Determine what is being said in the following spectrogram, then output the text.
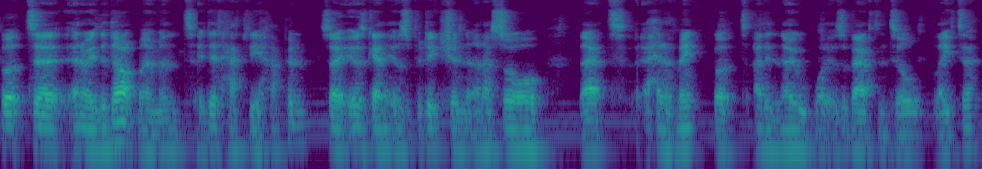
But uh, anyway, the dark moment, it did actually happen. So it was again, it was a prediction, and I saw that ahead of me, but I didn't know what it was about until later.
